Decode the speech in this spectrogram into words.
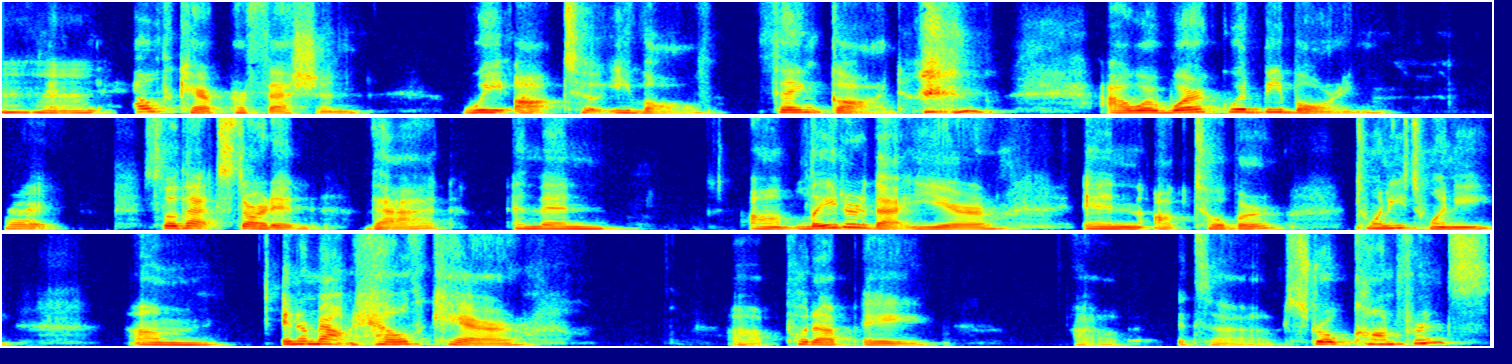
mm-hmm. in the healthcare profession, we ought to evolve. Thank God. Our work would be boring. right So that started that. And then um, later that year, in October 2020, um, Intermountain Healthcare uh, put up a uh, it's a stroke conference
